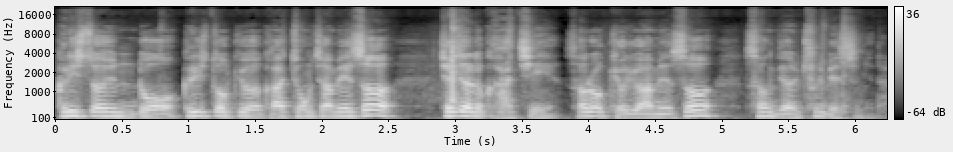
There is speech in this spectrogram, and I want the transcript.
그리스도인도 그리스도교와 같이 동참해서 제자들과 같이 서로 교류하면서 성전을 출입했습니다.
